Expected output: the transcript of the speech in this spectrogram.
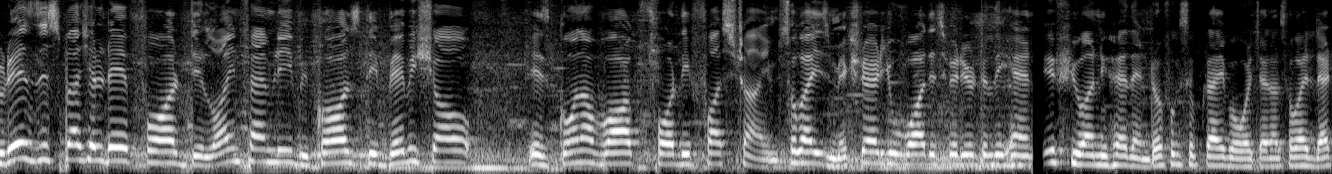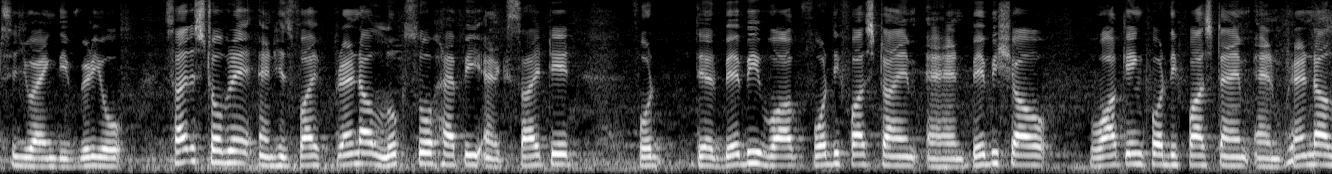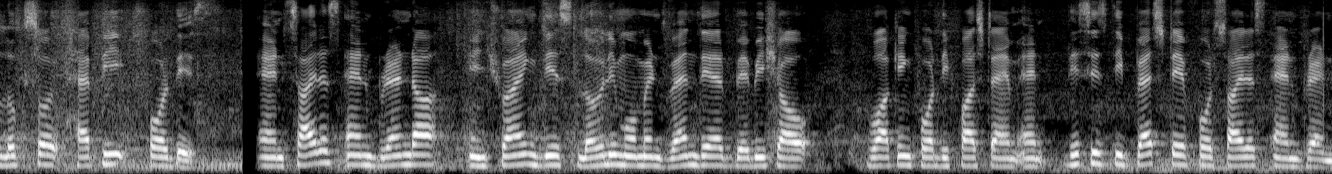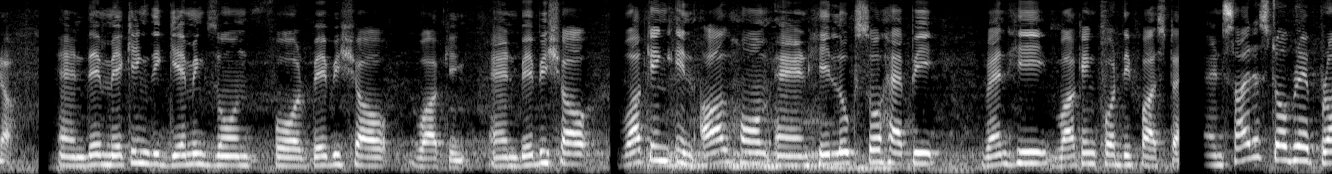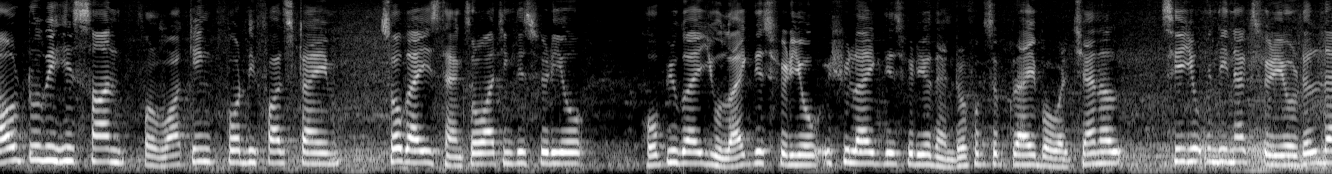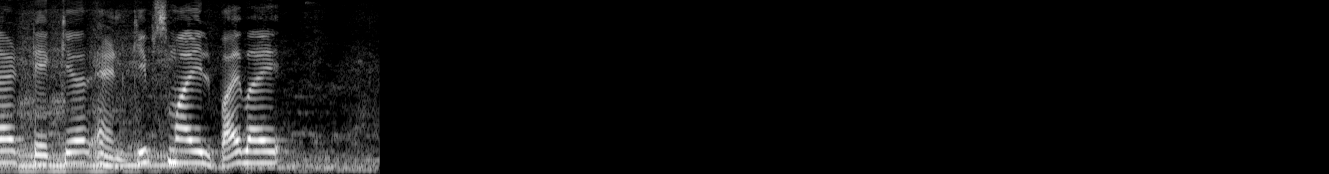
Today is the special day for the Lion family because the baby show is gonna walk for the first time. So guys, make sure you watch this video till the end. If you are new here, then don't forget to subscribe our channel. So guys, let's enjoying the video. Cyrus Dobre and his wife Brenda look so happy and excited for their baby walk for the first time and baby show walking for the first time and Brenda looks so happy for this and Cyrus and Brenda enjoying this lovely moment when their baby show walking for the first time. And this is the best day for Cyrus and Brenda. And they making the gaming zone for baby show walking. And baby show walking in all home and he looks so happy when he walking for the first time. And Cyrus Dobre proud to be his son for walking for the first time so guys thanks for watching this video. Hope you guys you like this video. If you like this video then don't forget to subscribe our channel. See you in the next video. Till that take care and keep smile. Bye bye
